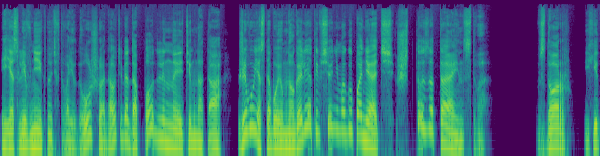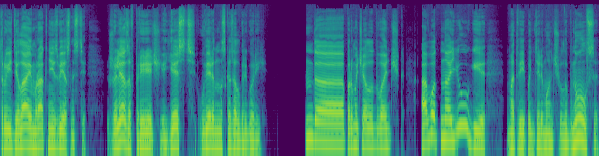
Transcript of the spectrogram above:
и если вникнуть в твою душу, она у тебя доподлинная темнота. Живу я с тобою много лет и все не могу понять, что за таинство». Вздор и хитрые дела, и мрак неизвестности. Железо в приречье есть, — уверенно сказал Григорий. «Да», — промычал удванчик. «А вот на юге...» — Матвей Пантелеймонович улыбнулся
